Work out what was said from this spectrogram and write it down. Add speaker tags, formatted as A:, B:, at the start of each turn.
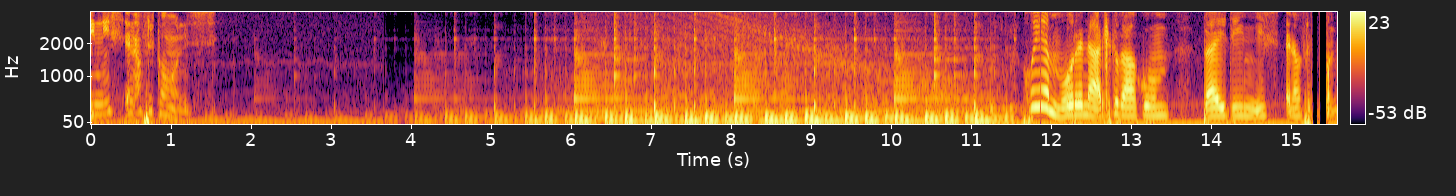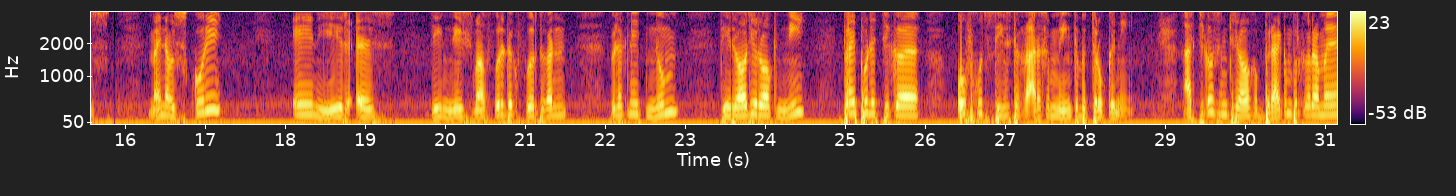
A: die Nies in Afrikaans.
B: Goeiemorgen en hartelike welkom by die Nies in Afrikaans. My naam is Corrie en hier is die Nies, maar voordat ek voortgaan wil ek net noem, die radio raak nie by politieke of godsdienstige argumente betrokken nie. Artikels en materiaal gebruik in programme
